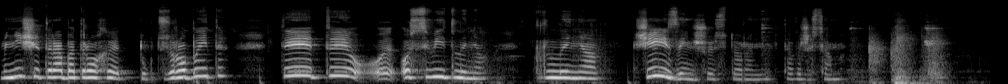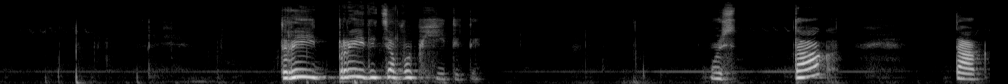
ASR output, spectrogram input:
Мені ще треба трохи тут зробити. Ти, ти освітлення тлення. ще і з іншої сторони. Так же прийдеться обхитити. Ось так. Так.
